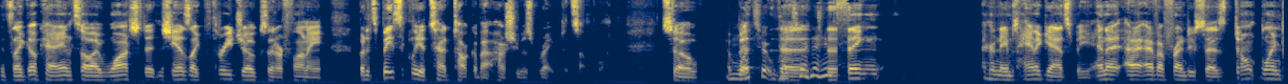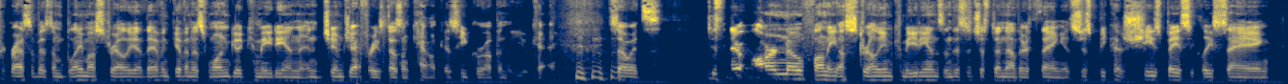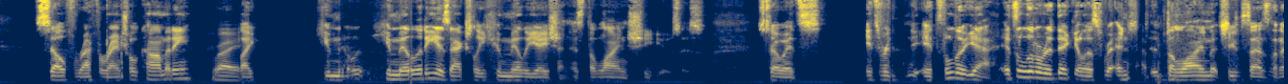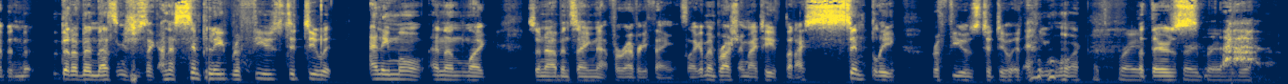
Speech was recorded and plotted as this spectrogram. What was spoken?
It's like okay, and so I watched it, and she has like three jokes that are funny, but it's basically a TED talk about how she was raped at some point. So And what's her what's the, her name? The thing, her name's Hannah Gadsby, and I, I have a friend who says, "Don't blame progressivism, blame Australia. They haven't given us one good comedian, and Jim Jefferies doesn't count because he grew up in the UK. so it's just there are no funny Australian comedians, and this is just another thing. It's just because she's basically saying self-referential comedy, right. like humil- humility is actually humiliation is the line she uses. So it's it's it's a little yeah it's a little ridiculous and the line that she says that I've been that I've been messing she's like and I simply refuse to do it anymore and I'm like so now I've been saying that for everything it's like I've been brushing my teeth but I simply refuse to do it anymore That's brave. but there's very brave.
